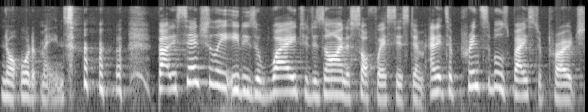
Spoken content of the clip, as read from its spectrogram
not what it means. but essentially it is a way to design a software system and it's a principles-based approach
